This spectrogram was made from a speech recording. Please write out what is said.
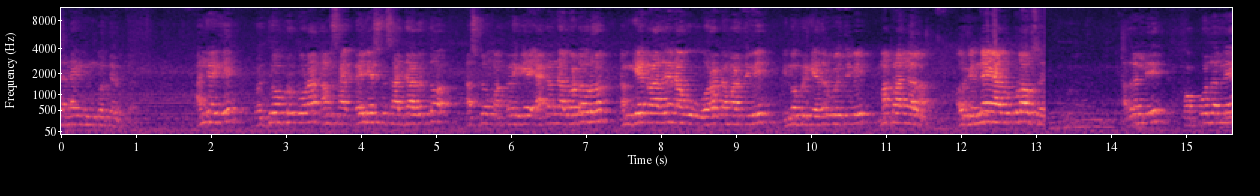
ಚೆನ್ನಾಗಿ ನಿಮ್ಗೆ ಗೊತ್ತಿರುತ್ತೆ. ಹಂಗಾಗಿ ಪ್ರತಿಯೊಬ್ರು ಕೂಡ ನಮ್ ಕೈಲಿ ಎಷ್ಟು ಸಾಧ್ಯ ಆಗುತ್ತೋ ಅಷ್ಟು ಮಕ್ಕಳಿಗೆ ಯಾಕಂದ್ರೆ ನಾವು ದೊಡ್ಡವರು, ನಮ್ಗೆ ಏನಾದ್ರೆ ನಾವು ಹೋರಾಟ ಮಾಡ್ತೀವಿ, ಇನ್ನೊಬ್ರಿಗೆ ಎದುರು ಬೀಳ್ತೀವಿ ಮಕ್ಳು ಹಂಗಲ್ಲ. ಅವ್ರಿಗೆ ಎನ್ನೇ ಯಾರು ಕೂಡ ಅದರಲ್ಲಿ ಕೊಪ್ಪದಲ್ಲಿ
